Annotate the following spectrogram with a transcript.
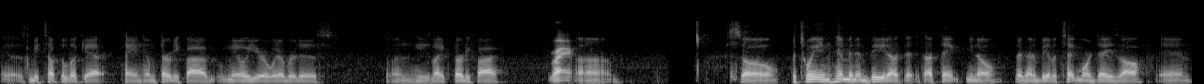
you know, it's going to be tough to look at paying him 35 mil a year or whatever it is when he's like 35. Right. Um, so between him and Embiid, I, I think you know they're going to be able to take more days off and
